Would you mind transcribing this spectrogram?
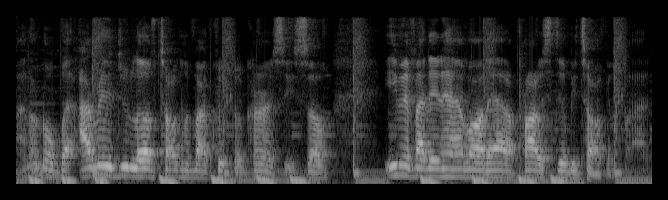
I don't know. But I really do love talking about cryptocurrency. So even if I didn't have all that, I'd probably still be talking about it.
